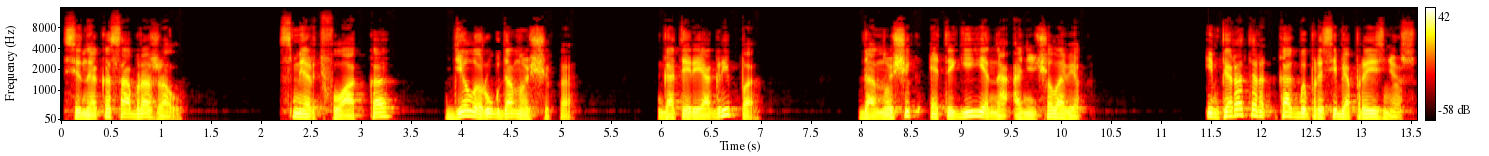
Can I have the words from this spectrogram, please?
Синека соображал. Смерть Флакка – дело рук доносчика. Гатерия Агриппа Доносчик – это гиена, а не человек. Император как бы про себя произнес.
